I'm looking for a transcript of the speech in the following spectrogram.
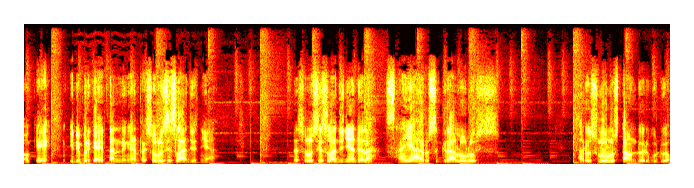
Oke, ini berkaitan dengan resolusi selanjutnya. Resolusi selanjutnya adalah saya harus segera lulus. Harus lulus tahun 2021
